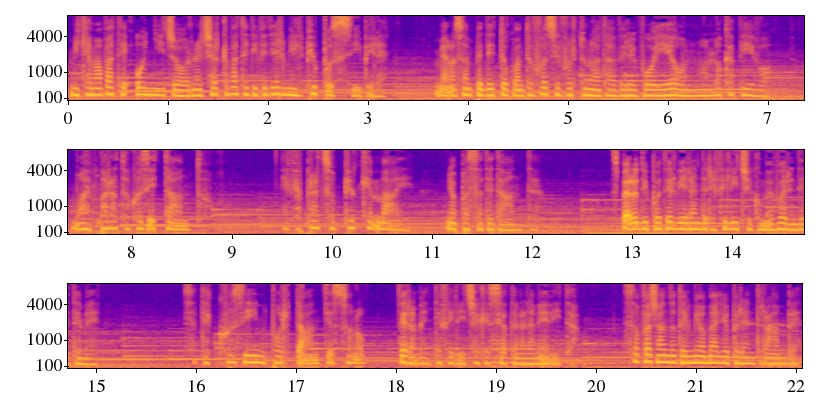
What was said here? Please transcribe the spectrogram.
Mi chiamavate ogni giorno e cercavate di vedermi il più possibile. Mi hanno sempre detto quanto fossi fortunata avere voi e io non lo capivo, ma ho imparato così tanto e vi apprezzo più che mai. Ne ho passate tante. Spero di potervi rendere felici come voi rendete me. Siete così importanti e sono veramente felice che siate nella mia vita. Sto facendo del mio meglio per entrambe,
